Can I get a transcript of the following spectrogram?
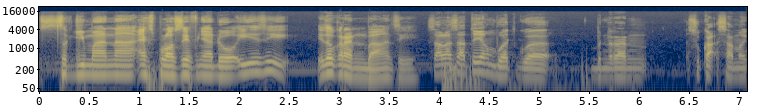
segimana eksplosifnya doi sih itu keren banget sih. salah satu yang buat gue beneran suka sama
